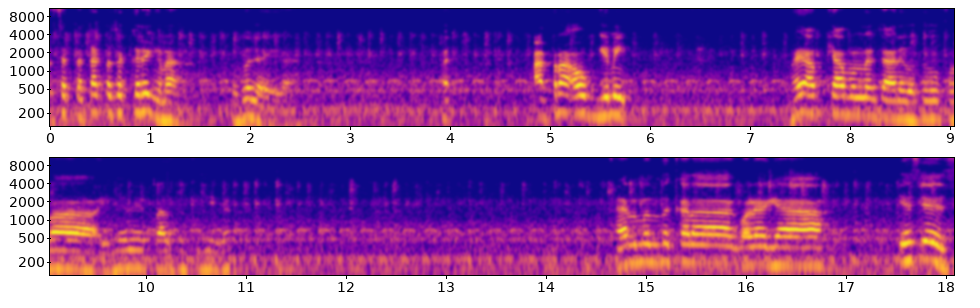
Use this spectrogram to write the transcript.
ऐसा टचक टचक करेंगे ना तो हो जाएगा। Ultra of gaming. भाई आप क्या बोलना चाह रहे हो? तो थोड़ा हिंदी में ट्रांसलेट कीजिएगा। फॅन बंद करा गोळ्या घ्या येस येस।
